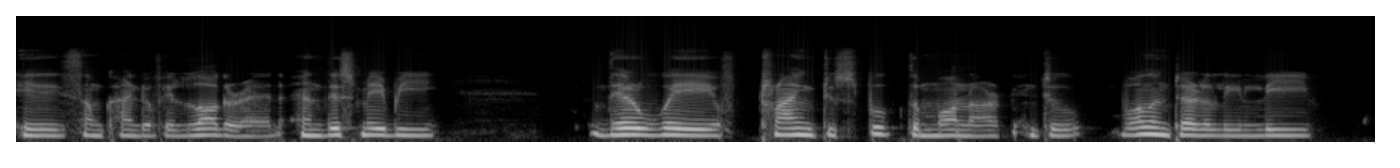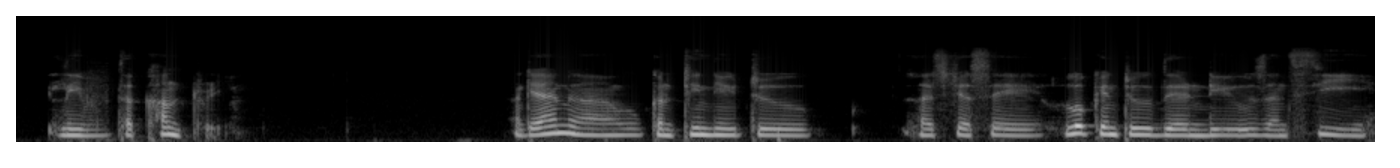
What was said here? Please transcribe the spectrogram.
a some kind of a loggerhead, and this may be their way of trying to spook the monarch into voluntarily leave leave the country. Again, uh, I will continue to let's just say look into their news and see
